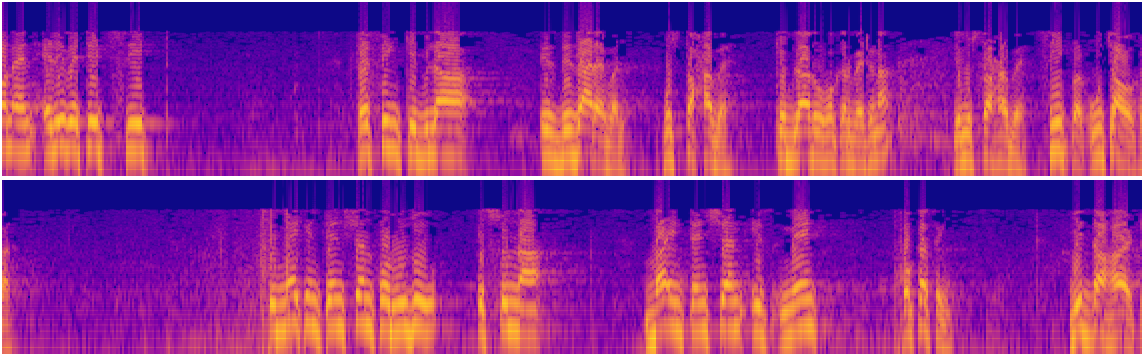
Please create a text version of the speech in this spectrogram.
on an elevated seat facing قبلہ از ڈیزائربل مستحب ہے قبلہ رو ہو کر بیٹھنا یہ مستحب ہے سیٹ پر اونچا ہو کر ٹو میک انٹینشن for wudu is sunnah by intention is mean focusing with the heart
